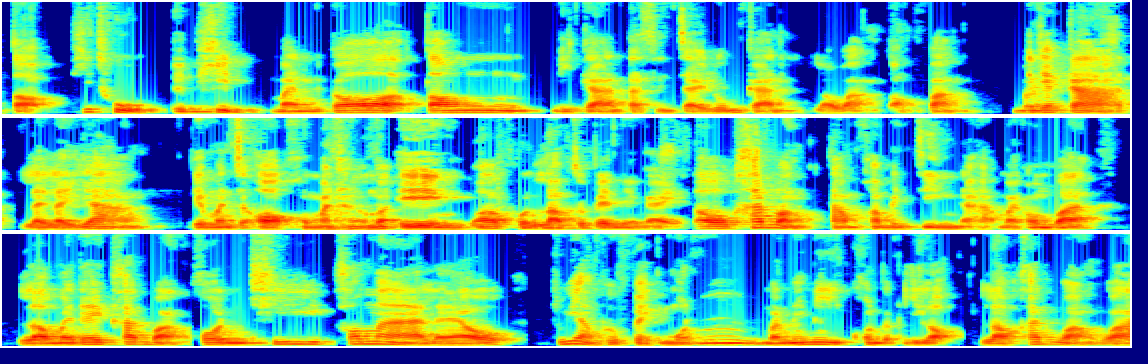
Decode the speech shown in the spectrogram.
ำตอบที่ถูกหรือผิด มันก็ต้องมีการตัดสินใจร่วมกันระหว่างสองฝั่ง บรรยากาศหลาย ๆ อย่าง เดี๋ยวมันจะออกของมันมาเองว่าผลลัพธ์จะเป็นยังไง เราคาดหวังตามความเป็นจริงนะฮะหมายความว่าเราไม่ได้คาดหวังคนที่เข้ามาแล้วทุกอย่างเพอร์เฟกหมดอืมมันไม่มีคนแบบนี้หรอก เราคาดหวังว่า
